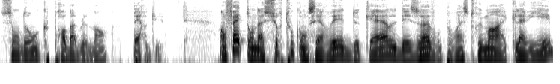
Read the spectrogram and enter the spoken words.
sont donc probablement perdus. En fait, on a surtout conservé de Kerl des œuvres pour instruments à clavier,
